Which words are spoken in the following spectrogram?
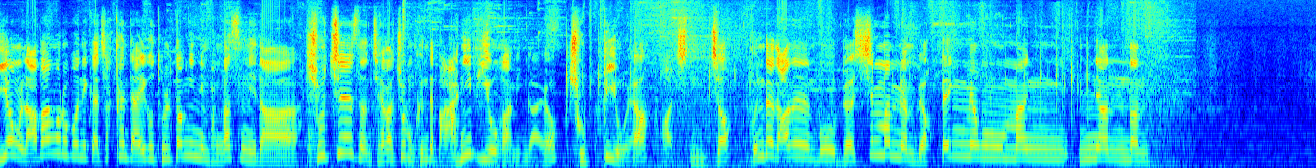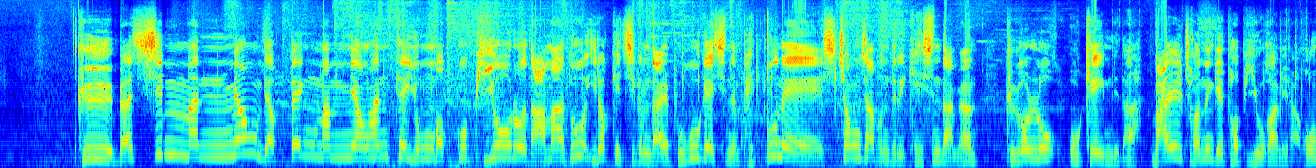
이 형 라방으로 보니까 착한데 아이고 돌덩이님 반갑습니다 쇼츠에선 제가 좀 근데 많이 비호감인가요? 좁비호야? 아 진짜? 근데 나는 뭐 몇십만 명 몇백 명만 년던 그 몇십만 명 몇백만 명한테 욕 먹고 비호로 남아도 이렇게 지금 날 보고 계시는 100분의 시청자분들이 계신다면 그걸로 오케이입니다 말 저는 게 더 비호감이라고?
